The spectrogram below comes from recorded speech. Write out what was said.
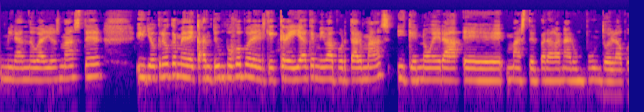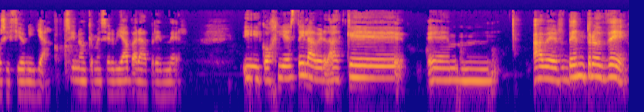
mirando varios máster y yo creo que me decanté un poco por el que creía que me iba a aportar más y que no era eh, máster para ganar un punto en la oposición y ya, sino que me servía para aprender. Y cogí este y la verdad que, em, a ver, dentro de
